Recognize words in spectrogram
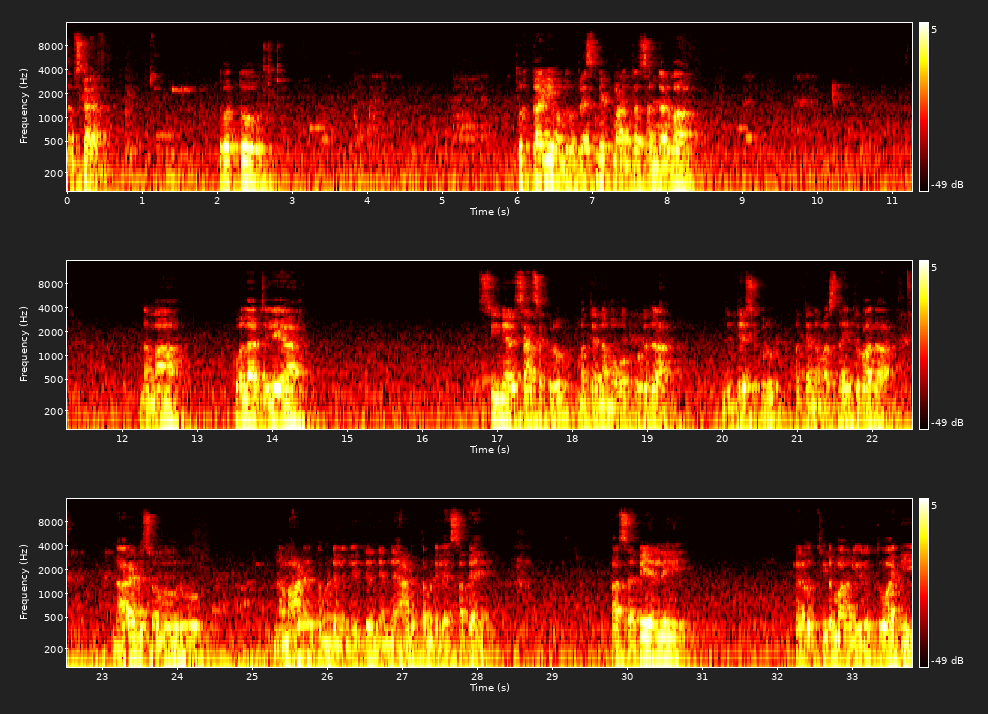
ನಮಸ್ಕಾರ. ಇವತ್ತು ತುರ್ತಾಗಿ ಒಂದು ಪ್ರೆಸ್ ಮೀಟ್ ಮಾಡುವಂಥ ಸಂದರ್ಭ ನಮ್ಮ ಕೋಲಾರ ಜಿಲ್ಲೆಯ ಸೀನಿಯರ್ ಶಾಸಕರು ಮತ್ತು ನಮ್ಮ ಒಕ್ಕೂಟದ ನಿರ್ದೇಶಕರು ಮತ್ತು ನಮ್ಮ ಸ್ನೇಹಿತರಾದ ಆದ ನಾರಾಯಣ ಸ್ವಾಮಿ ಅವರು ನಮ್ಮ ಆಡಳಿತ ಮಂಡಳಿ ನಿನ್ನೆ ಆಡಳಿತ ಮಂಡಳಿಯ ಸಭೆ ಆ ಸಭೆಯಲ್ಲಿ ಕೆಲವು ತೀರ್ಮಾನಗಳು ವಿರುದ್ಧವಾಗಿ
